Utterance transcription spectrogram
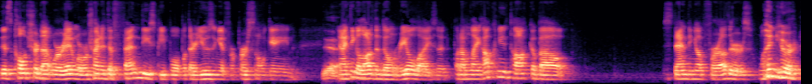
this culture that we're in where we're trying to defend these people, but they're using it for personal gain. Yeah. And I think a lot of them don't realize it. But I'm like, how can you talk about standing up for others when you're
